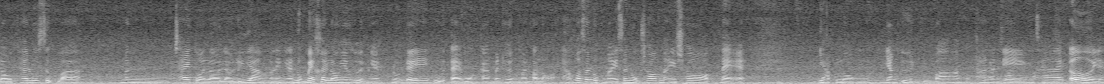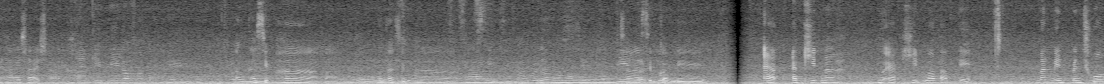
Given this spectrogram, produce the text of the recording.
เราแค่รู้สึกว่ามันใช่ตัวเราแล้วหรือยังอะไรเงี้ยหนูไม่เคยลองอย่างอื่นไงหนูได้อยู่แต่วงการบันเทิงมาตลอดถามว่าสนุกไหมสนุกชอบไหมชอบ แต่อยากลองอย่างอื่นดูบ้างเท่านั้นเองใช่เออใช่ใช่ใช่ค่ะกี่ปีแล้วคะกับในวงการบันเทิงตั้งแต่สิบห้าค่ะตั้งแต่สิบห้าสี่สิบห้าปีอืมเนอะใช่สิบกว่าปีแอบแอบคิดนะหนูแอบคิดว่าแบบเอ๊ะมันเป็นเป็นช่วง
